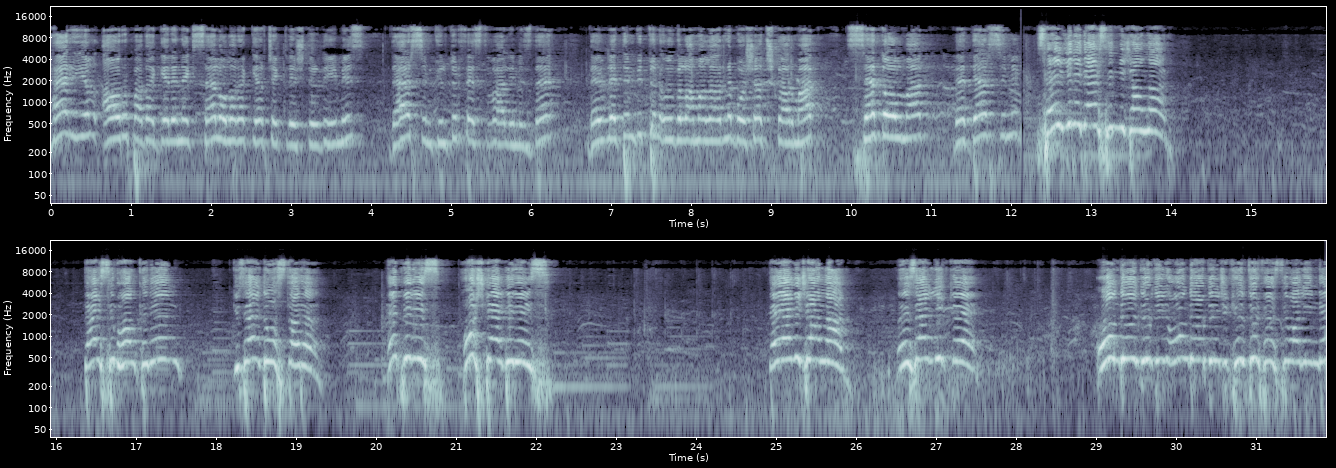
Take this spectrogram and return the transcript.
Her yıl Avrupa'da geleneksel olarak gerçekleştirdiğimiz Dersim Kültür Festivalimizde devletin bütün uygulamalarını boşa çıkarmak, set olmak ve Dersim'i Sevgili Dersimli canlar, Dersim halkının güzel dostları, hepiniz hoş geldiniz. Değerli canlar, özellikle 14. 14. Kültür Festivali'nde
